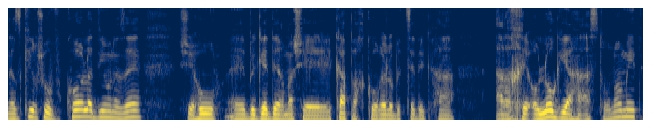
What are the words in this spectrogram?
נזכיר שוב, כל הדיון הזה, שהוא אה, בגדר מה שקפח קורא לו בצדק הארכיאולוגיה האסטרונומית,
